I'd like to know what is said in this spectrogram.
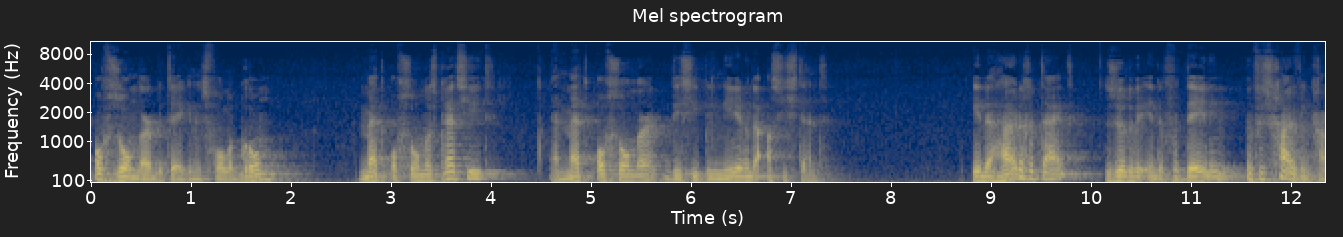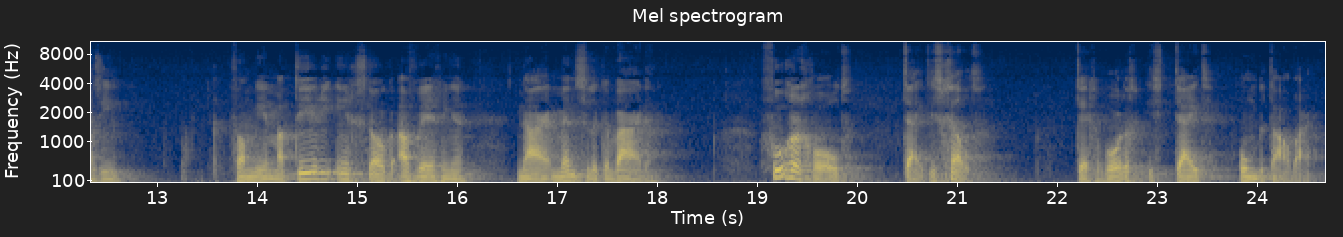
of zonder betekenisvolle bron, met of zonder spreadsheet en met of zonder disciplinerende assistent. In de huidige tijd zullen we in de verdeling een verschuiving gaan zien. Van meer materie ingestoken afwegingen naar menselijke waarden. Vroeger gold tijd is geld. Tegenwoordig is tijd onbetaalbaar.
